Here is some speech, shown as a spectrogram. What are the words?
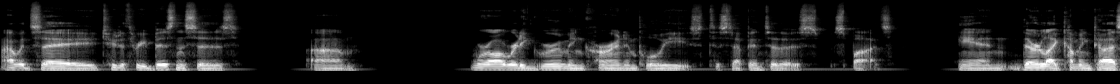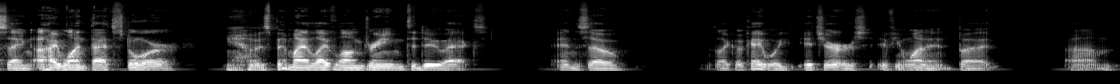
I would say, two to three businesses um, we're already grooming current employees to step into those spots. And they're like coming to us saying, I want that store. You know, it's been my lifelong dream to do X. And so it's like, okay, well, it's yours if you want it. But um,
